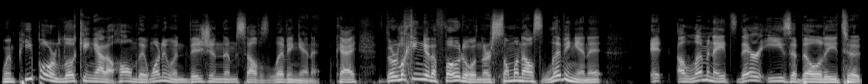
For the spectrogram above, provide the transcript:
When people are looking at a home, they want to envision themselves living in it, okay? If they're looking at a photo and there's someone else living in it, it eliminates their ease ability to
